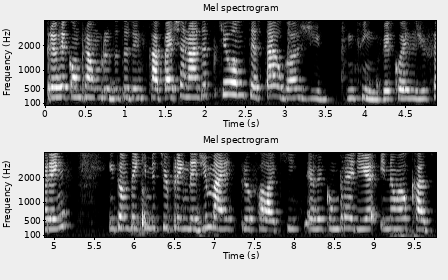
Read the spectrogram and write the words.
pra eu recomprar um produto eu tenho que ficar apaixonada, porque eu amo testar, eu gosto de, enfim, ver coisas diferentes. Então tem que me surpreender demais pra eu falar que eu recompraria e não é o caso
